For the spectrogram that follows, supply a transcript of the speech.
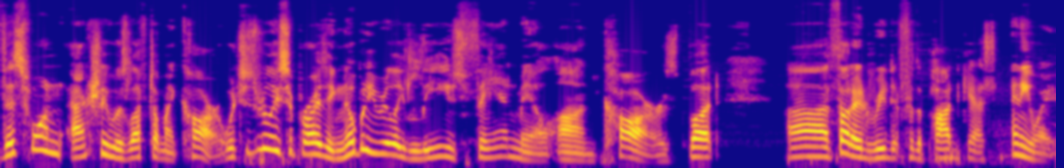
This one actually was left on my car, which is really surprising. Nobody really leaves fan mail on cars, but uh, I thought I'd read it for the podcast anyway.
